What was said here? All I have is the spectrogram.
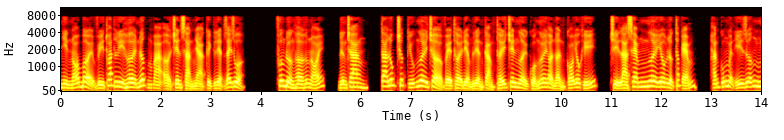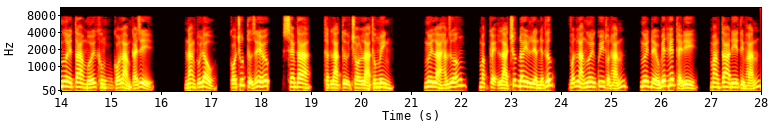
nhìn nó bởi vì thoát ly hơi nước mà ở trên sàn nhà kịch liệt dãy rủa. Phương Đường hờ hững nói, "Đường Trang, ta lúc trước cứu ngươi trở về thời điểm liền cảm thấy trên người của ngươi ẩn ẩn có yêu khí, chỉ là xem ngươi yêu lực thấp kém, hắn cũng nguyện ý dưỡng ngươi ta mới không có làm cái gì." Nàng túi đầu, có chút tự dễ ước, xem ta, thật là tự cho là thông minh. Ngươi là hắn dưỡng, mặc kệ là trước đây liền nhận thức, vẫn là ngươi quy thuận hắn, ngươi đều biết hết thể đi, mang ta đi tìm hắn.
